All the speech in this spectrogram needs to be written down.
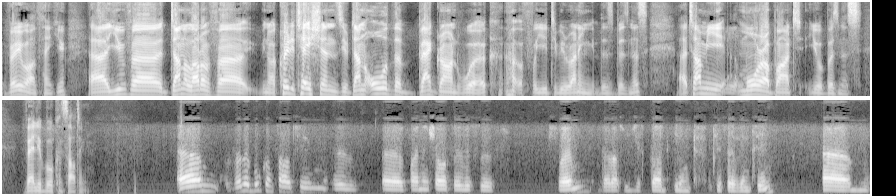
Very well, thank you. Uh, you've uh, done a lot of uh, you know accreditations. You've done all the background work for you to be running this business. Uh, tell me more about your business, Valuable Consulting. Um, Valuable Consulting is a financial services firm that was registered in 2017. Um,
